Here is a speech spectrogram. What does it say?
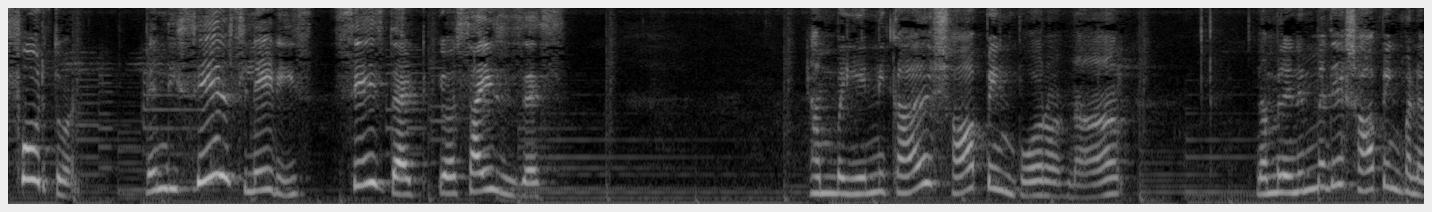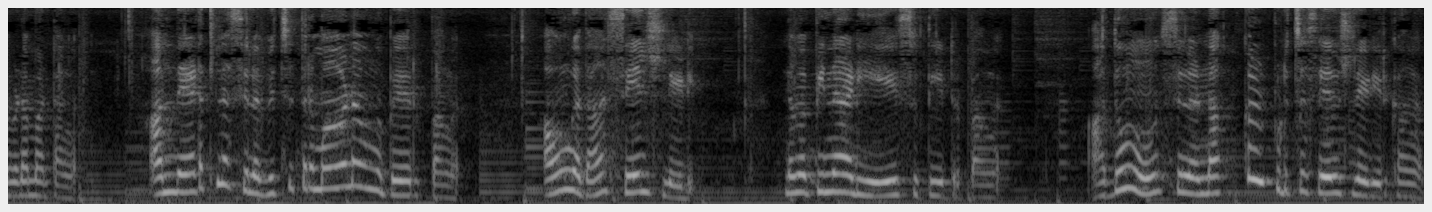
Fourth one when the sales ladies says that your size is yes நம்ம என்னைக்காவது ஷாப்பிங் போகிறோம்னா நம்மளை நிம்மதியாக ஷாப்பிங் பண்ண விட மாட்டாங்க. அந்த இடத்துல சில விசித்திரமானவங்க பேர் இருப்பாங்க. அவங்க தான் சேல்ஸ் லேடி நம்ம பின்னாடியே சுற்றிட்டு இருப்பாங்க. அதுவும் சில நக்கள் பிடிச்ச சேல்ஸ் லேடி இருக்காங்க.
